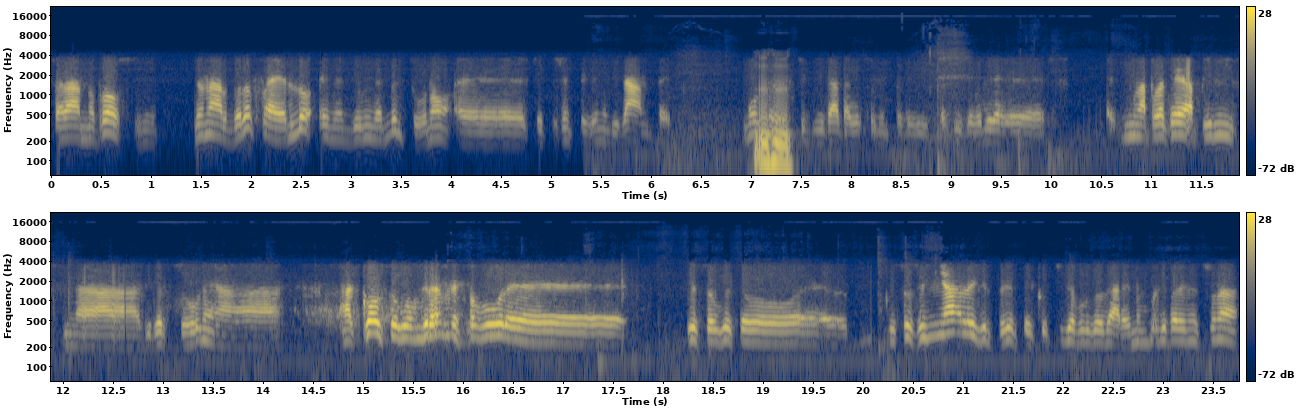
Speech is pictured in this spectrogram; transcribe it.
saranno prossimi Leonardo Raffaello e nel 2021 eh, il 700 di Dante. Molta Mhm. sensibilità da questo punto di vista, quindi devo dire che una platea pienissima di persone ha, ha accolto con grande favore questo, questo, eh, questo segnale che il Presidente del Consiglio ha voluto dare. Non voglio fare nessuna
